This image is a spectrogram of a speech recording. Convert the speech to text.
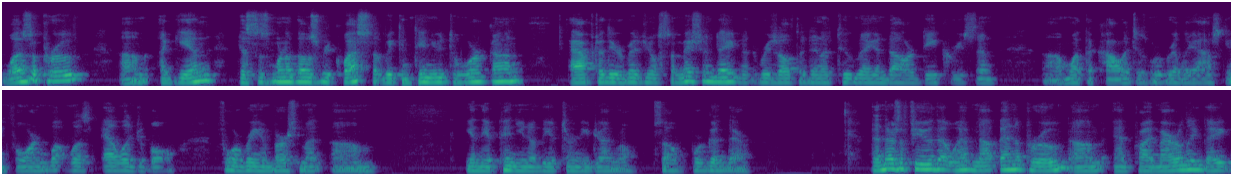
was approved. Um, again, this is one of those requests that we continued to work on after the original submission date, and it resulted in a $2 million decrease in um, what the colleges were really asking for and what was eligible for reimbursement um, in the opinion of the Attorney General. So we're good there. Then there's a few that have not been approved, um, and primarily they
